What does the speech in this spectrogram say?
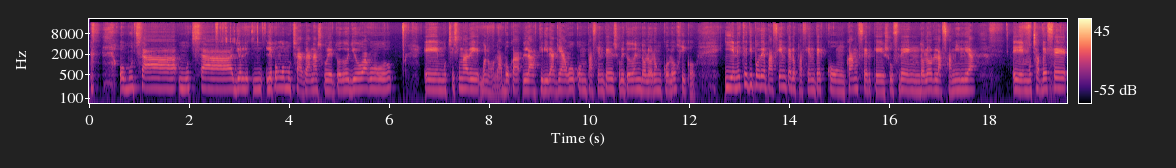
o mucha, mucha, yo le, pongo muchas ganas, sobre todo yo hago eh, muchísima de, bueno, la, boca, la actividad que hago con pacientes, sobre todo en dolor oncológico. Y en este tipo de pacientes, los pacientes con cáncer que sufren dolor, la familia eh, muchas veces,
